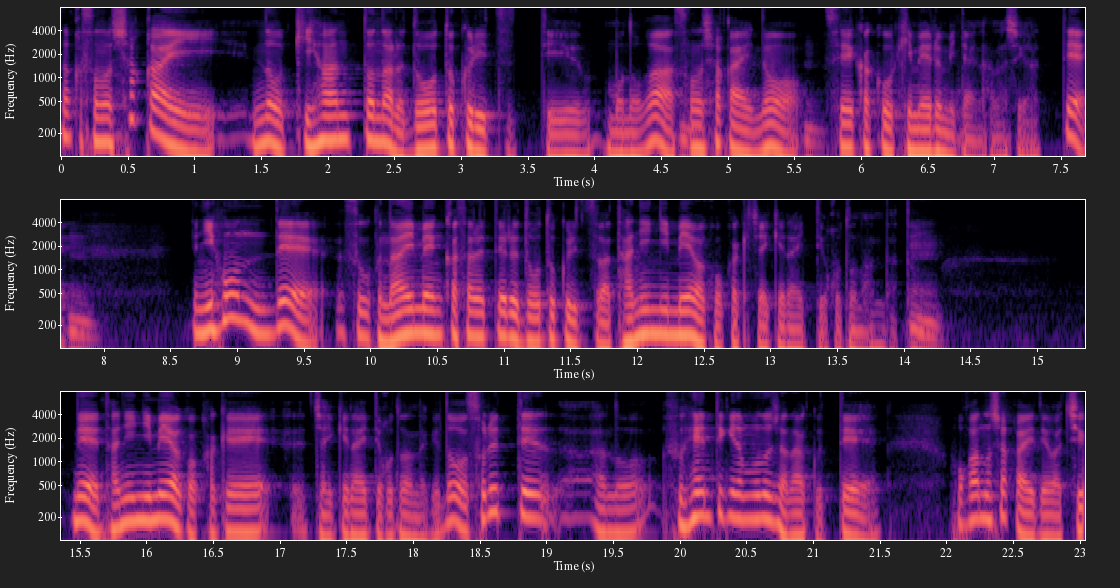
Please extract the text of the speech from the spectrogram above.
なんかその社会の規範となる道徳律っていうものがその社会の性格を決めるみたいな話があって、うん。で日本ですごく内面化されてる道徳律は他人に迷惑をかけちゃいけないっていうことなんだと。うんで他人に迷惑をかけちゃいけないってことなんだけどそれってあの普遍的なものじゃなくて他の社会では違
